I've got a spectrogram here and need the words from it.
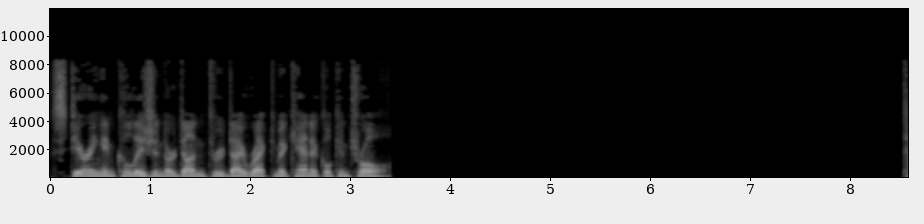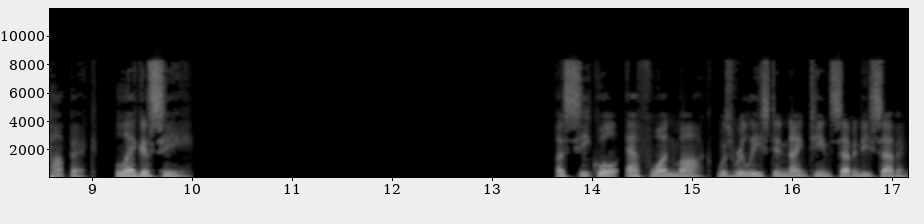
Steering and collision are done through direct mechanical control. Legacy A sequel, F1 Mach, was released in 1977.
